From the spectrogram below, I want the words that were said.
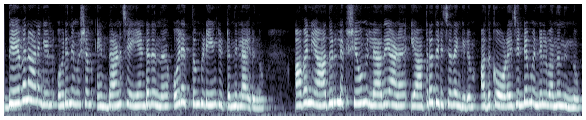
ദേവനാണെങ്കിൽ ഒരു നിമിഷം എന്താണ് ചെയ്യേണ്ടതെന്ന് ഒരെത്തും പിടിയും കിട്ടുന്നില്ലായിരുന്നു. അവൻ യാതൊരു ലക്ഷ്യവുമില്ലാതെയാണ് യാത്ര തിരിച്ചതെങ്കിലും അത് കോളേജിന്റെ മുന്നിൽ വന്ന് നിന്നു.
